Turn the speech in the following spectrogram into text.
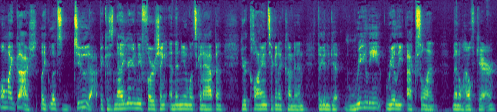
oh my gosh, like let's do that because now you're going to be flourishing. And then you know what's going to happen? Your clients are going to come in, they're going to get really, really excellent mental health care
